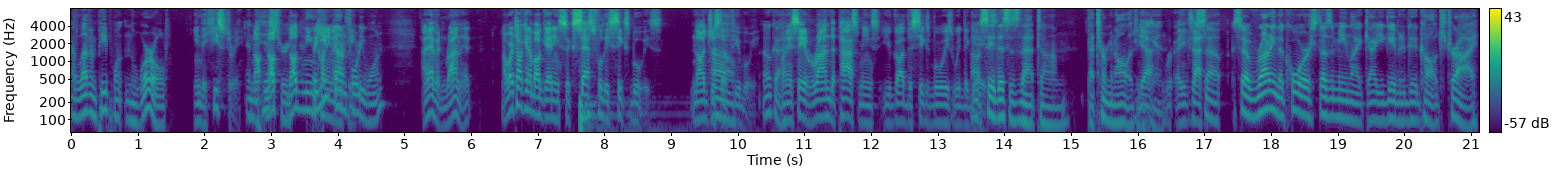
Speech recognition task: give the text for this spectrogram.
eleven people in the world in the history, in not the history. not not in but 2019. you've done forty-one. I haven't run it. Now we're talking about getting successfully six buoys, not just Oh, a few buoy. okay. When I say run the pass, means you got the six buoys with the Oh, gates. see, this is that um that terminology yeah, again. r- exactly. So, so running the course doesn't mean like uh, you gave it a good college try.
